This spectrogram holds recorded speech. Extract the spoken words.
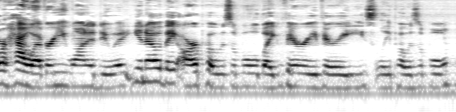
or however you want to do it. You know, they are posable, like very, very easily posable.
